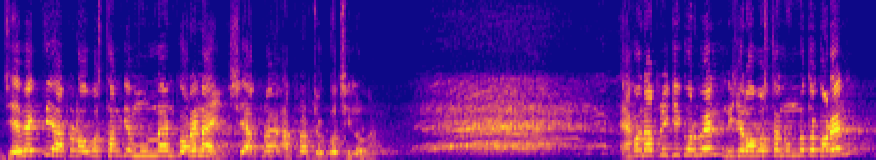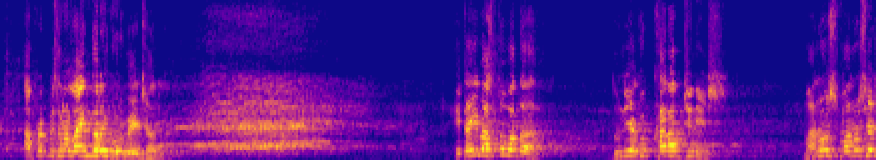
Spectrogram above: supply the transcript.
যে ব্যক্তি আপনার অবস্থানকে মূল্যায়ন করে নাই, সে আপনার আপনার যোগ্য ছিল না। এখন আপনি কি করবেন? নিজের অবস্থান উন্নত করেন, আপনার পিছনে লাইন ধরে ঘুরবে ইনশাল্লাহ এটাই বাস্তবতা। দুনিয়া খুব খারাপ জিনিস। মানুষ মানুষের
